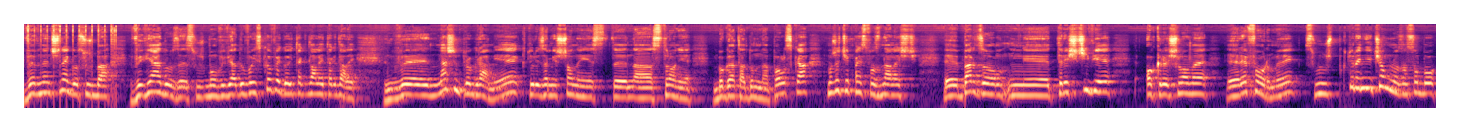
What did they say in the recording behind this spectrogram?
Wewnętrznego, służba wywiadu ze służbą wywiadu wojskowego itd. itd. W naszym programie, który zamieszczony jest na stronie Bogata Dumna Polska, możecie Państwo znaleźć e, bardzo e, treściwie określone e, reformy służb, które nie ciągną za sobą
